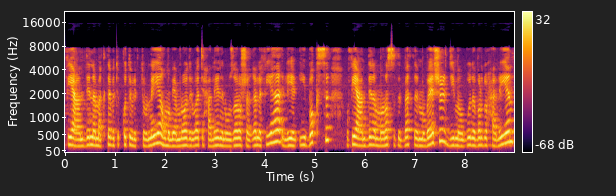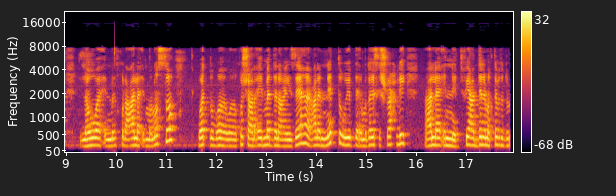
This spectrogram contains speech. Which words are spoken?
في عندنا مكتبة الكتب الإلكترونية هم بيعملوها دلوقتي حاليا الوزارة شغالة فيها اللي هي ال e-books. وفي عندنا منصة البث المباشر دي موجودة برضو حاليا اللي هو ندخل على المنصة. وأخش على أي مادة أنا عايزاها على النت ويبدأ المدرس يشرح لي على النت. في عندنا مكتبة الدروس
